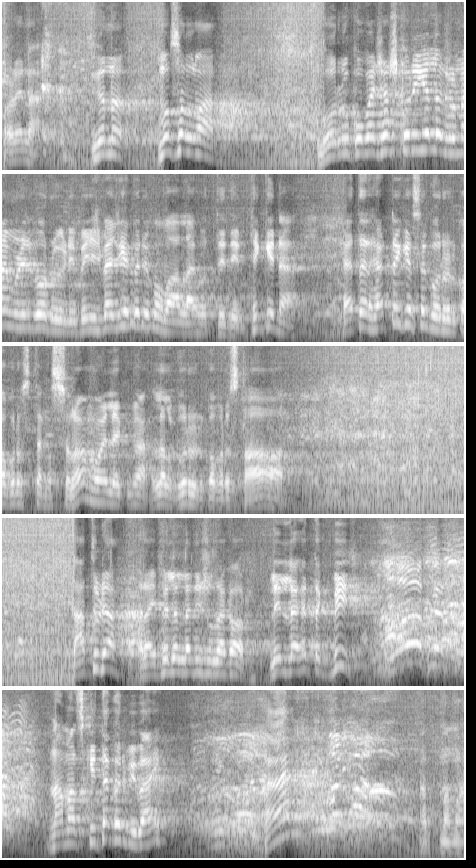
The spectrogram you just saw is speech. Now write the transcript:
পড়ে না। কিন্তু মুসলমান, গরু কোবাই শেষ করে গেলে সোনাই মুড়ির গরু ইড়ি বিশ বাইশ করে কোবা আল্লাহ হতে দিন। ঠিক না? এতের হেঁটে গেছে গরুর কবরস্থান। আসসালাম আলাইকুম আল্লাহ গরুর কবরস্থান। তাতুডা রাইফেল আল্লাহ সোজা কর। লিল্লাহে তাকবীর। নামাজ কিতা করবি ভাই? হ্যাঁ? হাত নামা।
